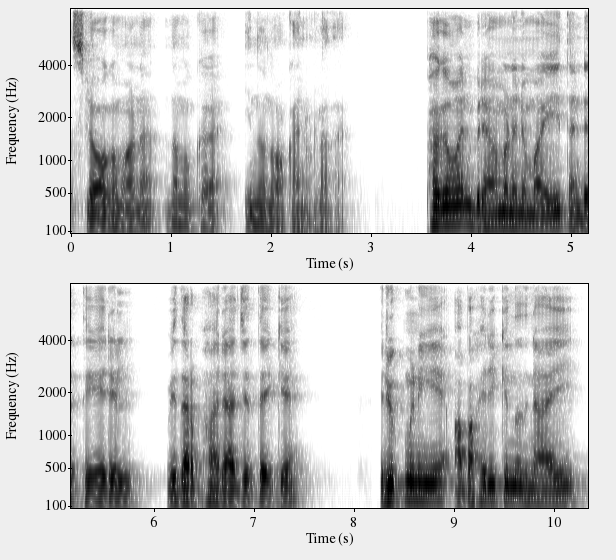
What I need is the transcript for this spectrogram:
ശ്ലോകമാണ് നമുക്ക് ഇന്ന് നോക്കാനുള്ളത്. ഭഗവാൻ ബ്രാഹ്മണനുമായി തന്റെ തേരിൽ വിദർഭ രാജ്യത്തേക്ക് രുക്മിണിയെ അപഹരിക്കുന്നതിനായി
